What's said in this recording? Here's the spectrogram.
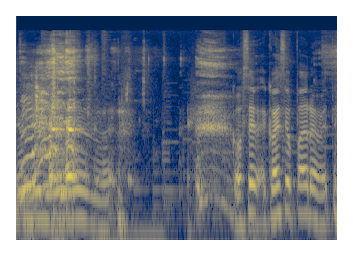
Meu Deus, mano. Qual, seu- qual é seu parâmetro?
